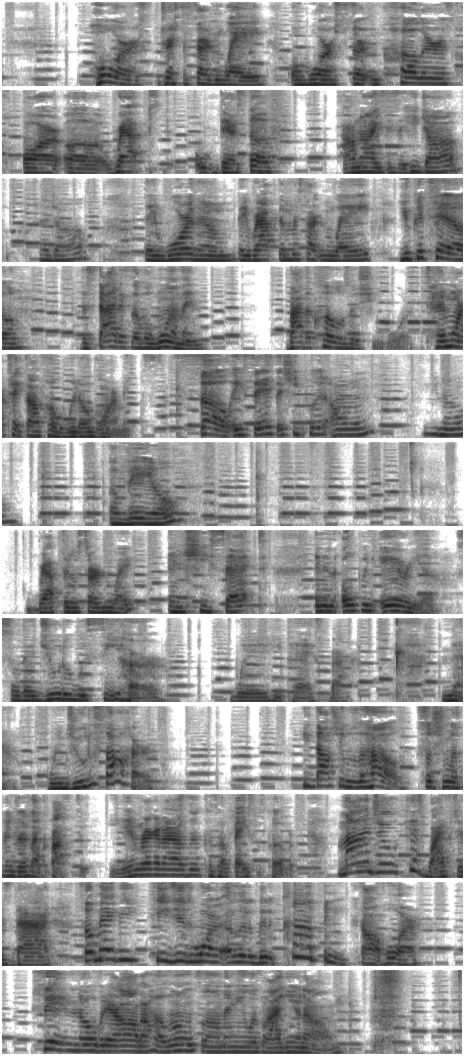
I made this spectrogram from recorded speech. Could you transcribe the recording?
whores dressed a certain way, or wore certain colors, or uh, wrapped their stuff. I don't know how you say it, hijab, hijab. They wore them, they wrapped them a certain way. You could tell the status of a woman by the clothes that she wore. Tamar takes off her widow garments. So it says that she put on, you know, a veil, wrapped it a certain way, and she sat in an open area so that Judah would see her when he passed by. Now, when Judah saw her, he thought she was a hoe, so she must have been dressed like a prostitute. He didn't recognize her because her face was covered. Mind you, his wife just died, so maybe he just wanted a little bit of company. Saw her sitting over there all by her lonesome, and he was like, you know,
